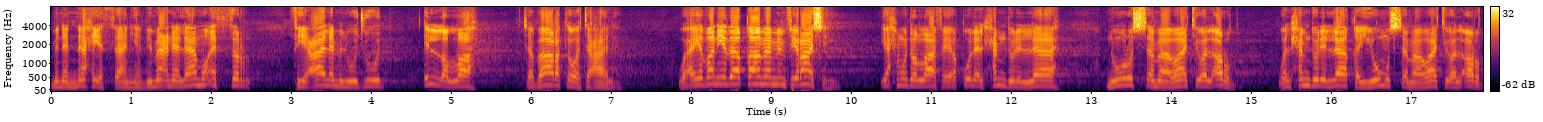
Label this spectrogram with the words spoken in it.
من الناحية الثانية بمعنى لا مؤثر في عالم الوجود إلا الله. تبارك وتعالى. وأيضا إذا قام من فراشه يحمد الله فيقول الحمد لله نور السماوات والأرض والحمد لله قيوم السماوات والأرض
